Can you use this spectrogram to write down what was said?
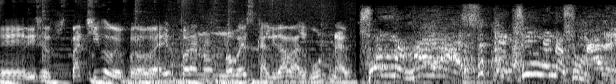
eh, dices, pues, está chido, güey, pero de ahí fuera no, no ves calidad alguna, güey. ¡Son mamadas! ¡Que chinguen a su madre!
